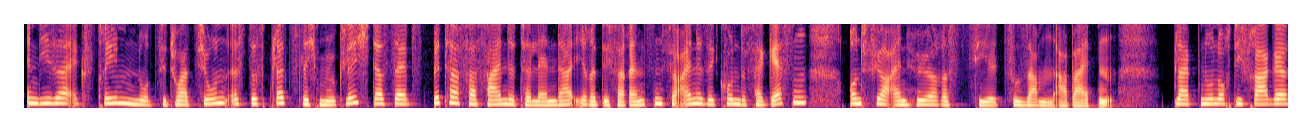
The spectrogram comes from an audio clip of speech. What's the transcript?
In dieser extremen Notsituation ist es plötzlich möglich, dass selbst bitter verfeindete Länder ihre Differenzen für eine Sekunde vergessen und für ein höheres Ziel zusammenarbeiten. Bleibt nur noch die Frage,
